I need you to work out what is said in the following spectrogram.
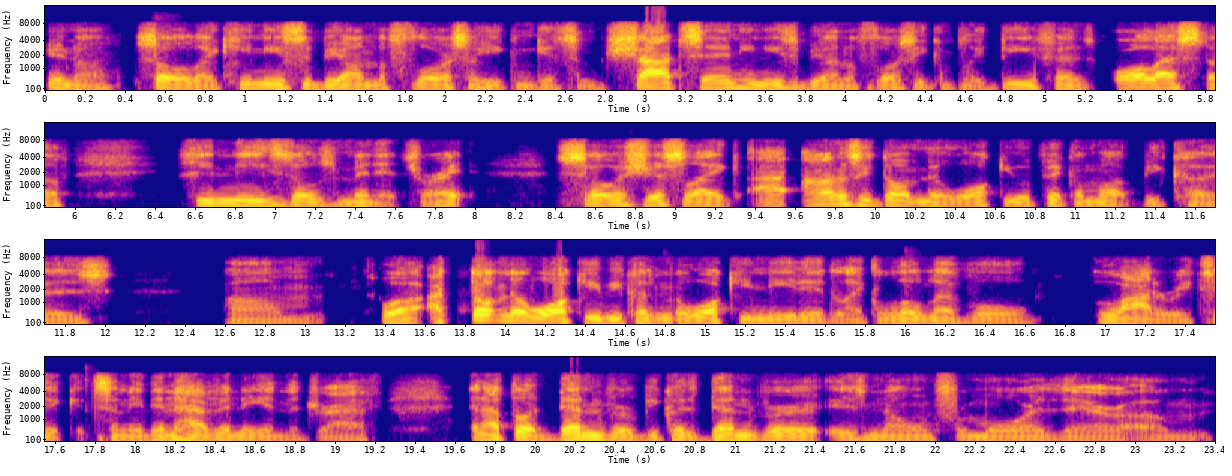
You know, so like he needs to be on the floor so he can get some shots in. He needs to be on the floor so he can play defense, all that stuff. He needs those minutes, right? So it's just like I honestly thought Milwaukee would pick him up because, um, well, I thought Milwaukee because Milwaukee needed like low level lottery tickets and they didn't have any in the draft, and I thought Denver because Denver is known for more their um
